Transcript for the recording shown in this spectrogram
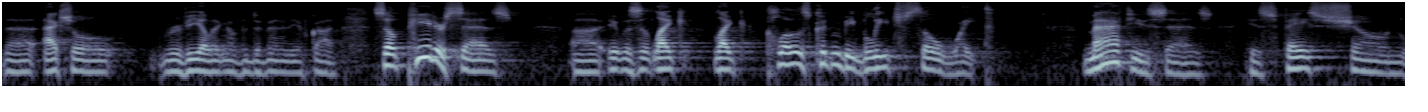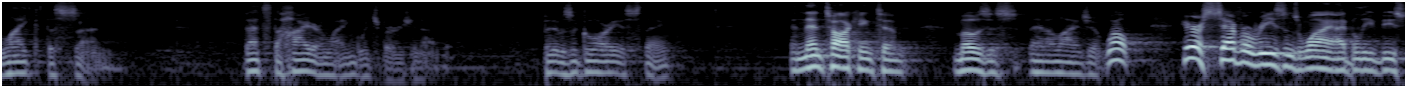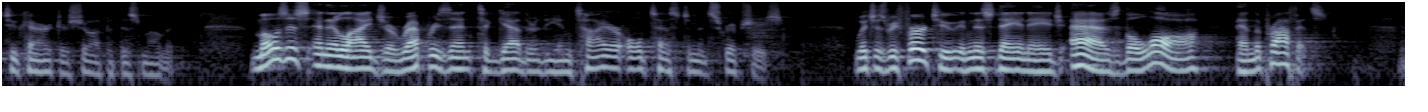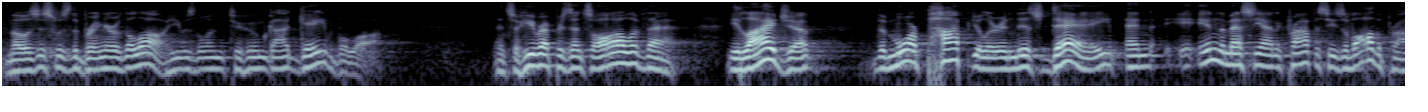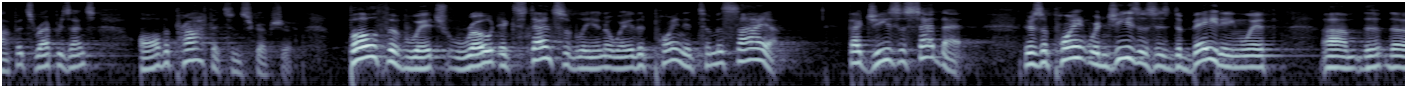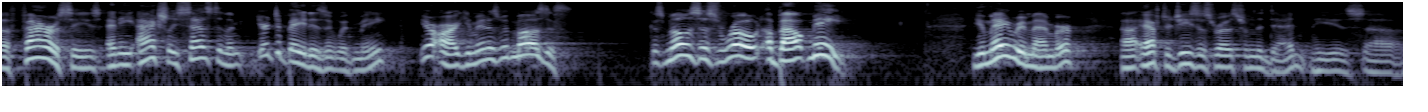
the actual revealing of the divinity of God. So Peter says uh, it was like, like clothes couldn't be bleached so white. Matthew says his face shone like the sun. That's the higher language version of it. But it was a glorious thing. And then talking to Moses and Elijah. Well, here are several reasons why I believe these two characters show up at this moment. Moses and Elijah represent together the entire Old Testament scriptures, which is referred to in this day and age as the law and the prophets. Moses was the bringer of the law, he was the one to whom God gave the law. And so he represents all of that. Elijah, the more popular in this day and in the messianic prophecies of all the prophets, represents all the prophets in Scripture, both of which wrote extensively in a way that pointed to Messiah. In fact, Jesus said that. There's a point when Jesus is debating with um, the, the Pharisees, and he actually says to them, Your debate isn't with me, your argument is with Moses. Because Moses wrote about me. You may remember uh, after Jesus rose from the dead, he is uh,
